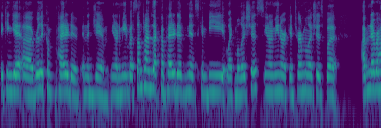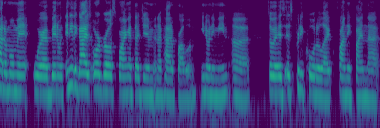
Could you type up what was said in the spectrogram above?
it can get uh, really competitive in the gym. You know what I mean? But sometimes that competitiveness can be like malicious. You know what I mean? Or it can turn malicious. But I've never had a moment where I've been with any of the guys or girls sparring at that gym and I've had a problem. You know what I mean? Uh, so it's, it's pretty cool to like finally find that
